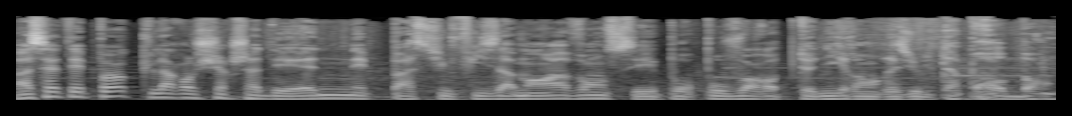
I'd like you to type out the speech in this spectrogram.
À cette époque, la recherche ADN n'est pas suffisamment avancée pour pouvoir obtenir un résultat probant.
